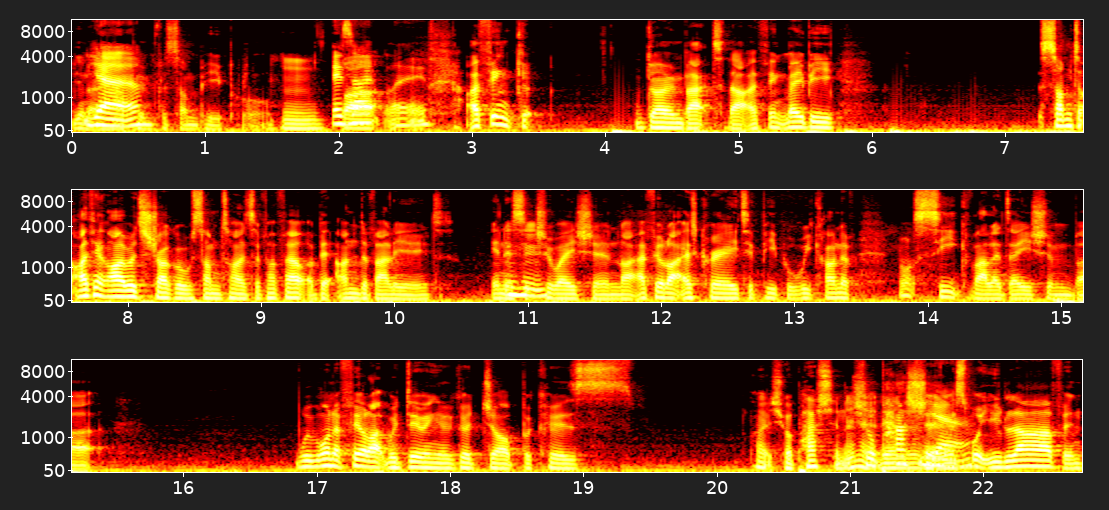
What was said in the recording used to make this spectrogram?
you know, Yeah. happen for some people. Mm. Exactly. I think going back to that, I think maybe sometimes I think I would struggle sometimes if I felt a bit undervalued in a Mhm. situation. Like I feel like as creative people, we kind of not seek validation, but we want to feel like we're doing a good job because Well, it's your passion, it's isn't your it, at the end of the passion. Yeah. it's what you love, and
